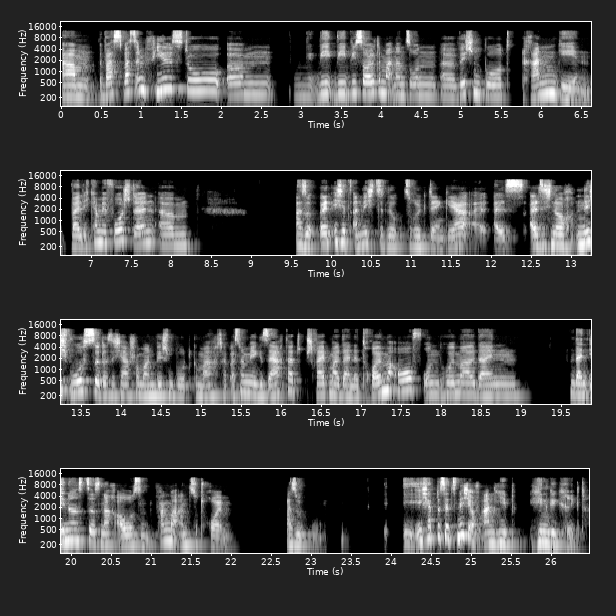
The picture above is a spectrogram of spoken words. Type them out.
Ähm, was, was empfiehlst du, ähm, wie, wie, wie sollte man an so ein äh, Vision Board rangehen? Weil ich kann mir vorstellen, ähm, also wenn ich jetzt an mich zu, zurückdenke, ja, als, als ich noch nicht wusste, dass ich ja schon mal ein Vision Board gemacht habe, als man mir gesagt hat, schreib mal deine Träume auf und hol mal dein, dein Innerstes nach außen, fang mal an zu träumen. Also ich habe das jetzt nicht auf Anhieb hingekriegt.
